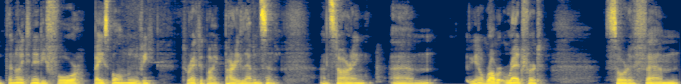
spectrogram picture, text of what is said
the 1984 baseball movie directed by Barry Levinson and starring, um, you know, Robert Redford. Sort of, um,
